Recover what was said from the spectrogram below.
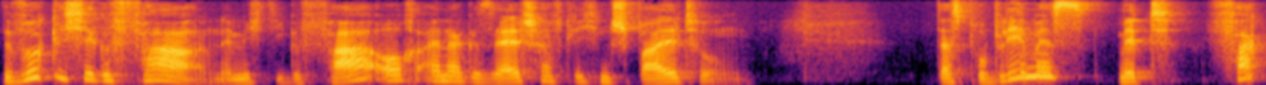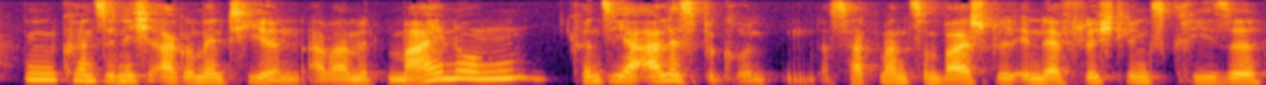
eine wirkliche Gefahr, nämlich die Gefahr auch einer gesellschaftlichen Spaltung. Das Problem ist, mit Fakten können Sie nicht argumentieren, aber mit Meinungen können Sie ja alles begründen. Das hat man zum Beispiel in der Flüchtlingskrise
